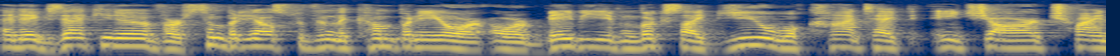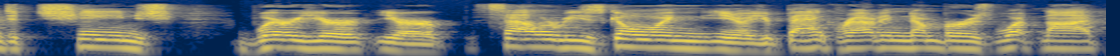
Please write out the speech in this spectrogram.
an executive or somebody else within the company, or or maybe even looks like you, will contact HR trying to change where your your salary is going, you know, your bank routing numbers, whatnot.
